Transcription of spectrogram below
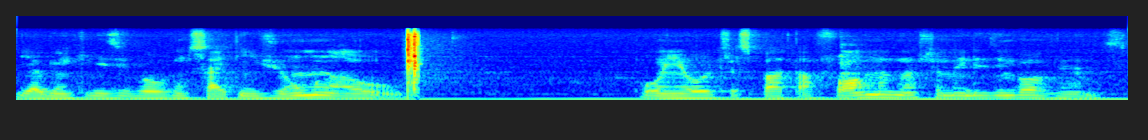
de alguém que desenvolva um site em Joomla ou, ou em outras plataformas, nós também desenvolvemos.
